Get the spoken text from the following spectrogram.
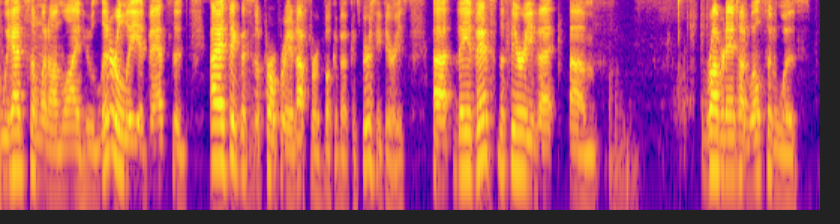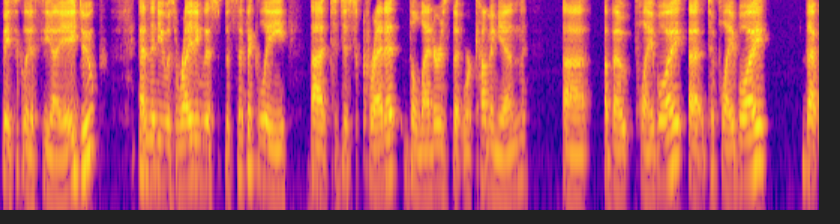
we had someone online who literally advanced. I think this is appropriate enough for a book about conspiracy theories. Uh, they advanced the theory that um, Robert Anton Wilson was basically a CIA dupe, and that he was writing this specifically uh, to discredit the letters that were coming in uh, about Playboy uh, to Playboy. That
